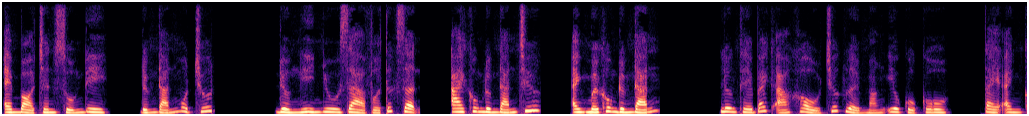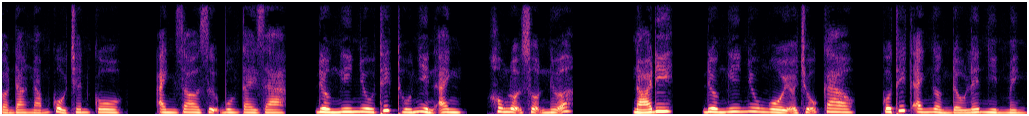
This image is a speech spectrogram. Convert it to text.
em bỏ chân xuống đi, đứng đắn một chút. Đường nghi nhu giả vờ tức giận, ai không đứng đắn chứ? Anh mới không đứng đắn. Lương thế bách á khẩu trước lời mắng yêu của cô tay anh còn đang nắm cổ chân cô. Anh do dự buông tay ra. Đường nghi nhu thích thú nhìn anh, không lộn xộn nữa. Nói đi, đường nghi nhu ngồi ở chỗ cao, cô thích anh ngẩng đầu lên nhìn mình.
